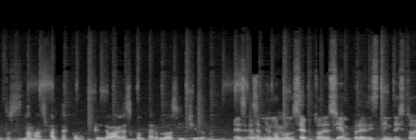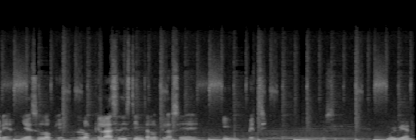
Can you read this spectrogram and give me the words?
Entonces nada más falta como que lo hagas contarlo así chido, ¿no? Es, el mismo concepto de siempre, distinta historia. Y eso es lo que, lo que la hace distinta, lo que la hace invencible. Pues sí. Muy bien.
